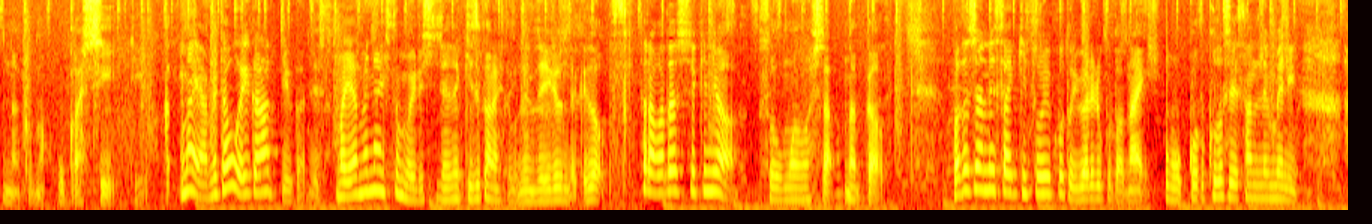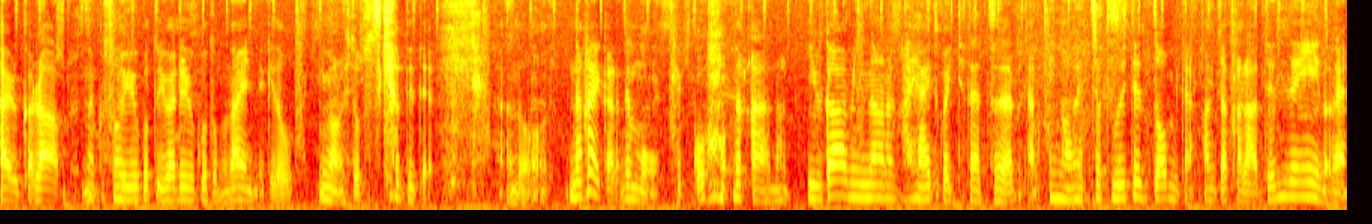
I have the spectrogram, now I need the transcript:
なんかまあおかしいっていうか。まあやめた方がいいかなっていう感じです、まあ、やめない人もいるし全然気づかない人も全然いるんだけどただ私的にはそう思いました。なんか私はね最近そういうこと言われることはない。今年で3年目に入るからなんかそういうこと言われることもないんだけど今の人と付き合ってて。あの長いからねもう結構。だからなんかいるかみんななんか早いとか言ってたやつみたいな今めっちゃ続いてるぞみたいな感じだから全然いいのね。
